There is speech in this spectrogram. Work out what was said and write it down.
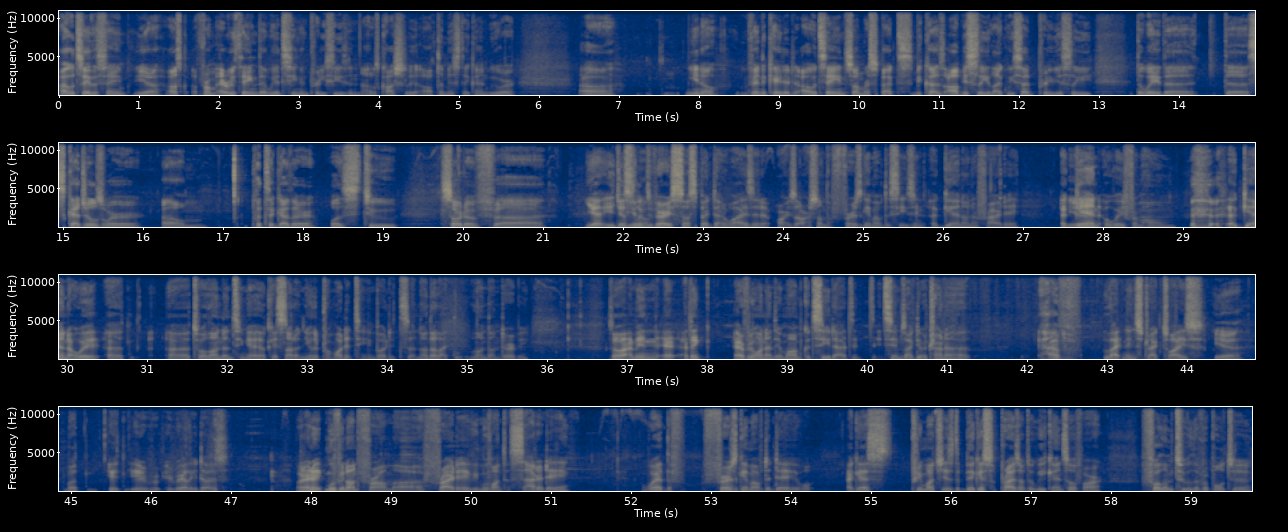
I would say the same. Yeah, I was from everything that we had seen in preseason. I was cautiously optimistic, and we were, uh, you know, vindicated. I would say in some respects because obviously, like we said previously, the way the the schedules were um, put together was to sort of. Uh, Yeah, it just looked know. very suspect that why is it why is Arsenal the first game of the season again on a Friday, again away from home, again away uh, uh, to a London team. Yeah, okay, it's not a newly promoted team, but it's another like London derby. So I mean, eh, I think everyone and their mom could see that. It, it seems like they were trying to have lightning strike twice. yeah. It it, r- it really does. But anyway, moving on from uh, Friday, we move on to Saturday, where the f- first game of the day, I guess, pretty much is the biggest surprise of the weekend so far. Fulham two, Liverpool two.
